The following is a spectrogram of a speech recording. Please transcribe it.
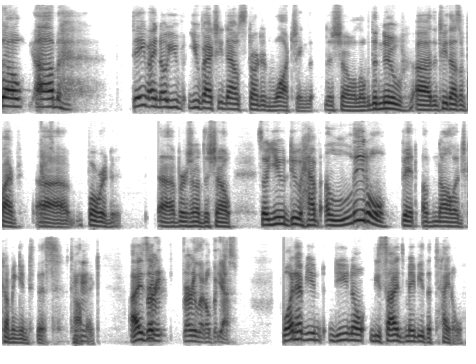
So, um, Dave, I know you've you've actually now started watching the, the show a little, bit the new, uh, the 2005 uh, forward uh, version of the show. So you do have a little bit of knowledge coming into this topic. Isaac, Very, very little, but yes. what have you do you know besides maybe the title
